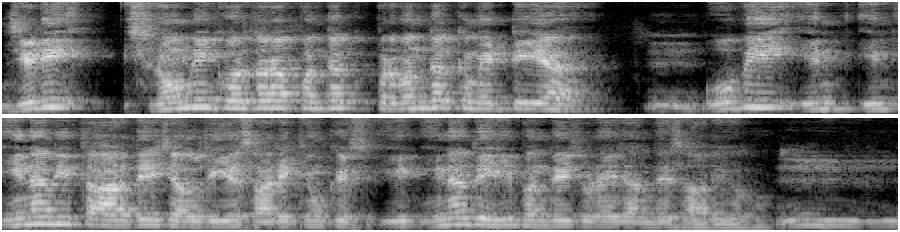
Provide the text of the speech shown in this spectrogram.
ਜਿਹੜੀ ਸ਼੍ਰੋਮਣੀ ਗੁਰਦੁਆਰਾ ਪ੍ਰਬੰਧਕ ਪ੍ਰਬੰਧਕ ਕਮੇਟੀ ਆ ਹੂੰ। ਉਹ ਵੀ ਇਨ- ਇਨ- ਇਹਨਾਂ ਦੀ ਤਾਰ ਤੇ ਚੱਲਦੀ ਹੈ ਸਾਰੇ ਕਿਉਂਕਿ ਇਹ- ਇਹਨਾਂ ਦੇ ਹੀ ਬੰਦੇ ਚੁਣੇ ਜਾਂਦੇ ਸਾਰੇ ਉਹ। ਹੂੰ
